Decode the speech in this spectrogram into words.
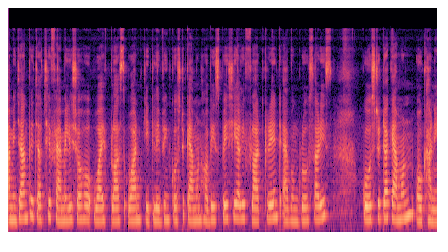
আমি জানতে চাচ্ছি ফ্যামিলি সহ wife plus one kid living cost কেমন হবে? স্পেশালি ফ্ল্যাট রেন্ট এবং গ্রোসারিস কোস্টটা কেমন ওখানে?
